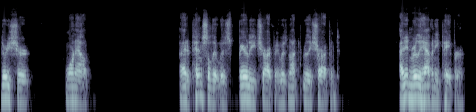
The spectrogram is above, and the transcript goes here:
dirty shirt, worn out. I had a pencil that was barely sharpened. It was not really sharpened. I didn't really have any paper.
